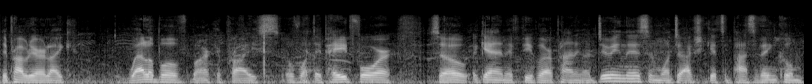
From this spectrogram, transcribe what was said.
They probably are like well above market price of what they paid for. So again, if people are planning on doing this and want to actually get some passive income,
